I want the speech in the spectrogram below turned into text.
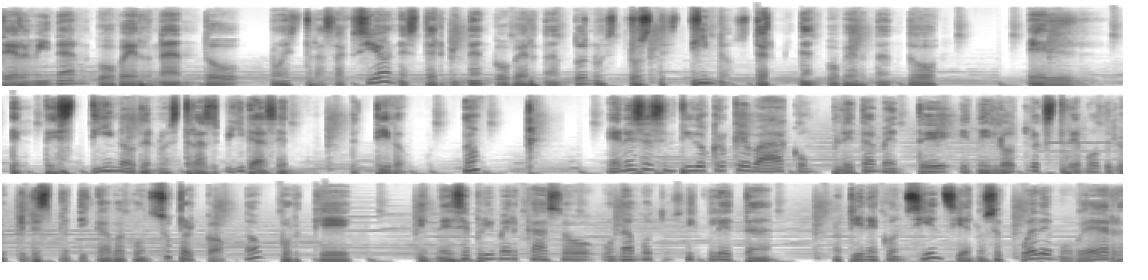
terminan gobernando nuestras acciones, terminan gobernando nuestros destinos, terminan gobernando el, destino de nuestras vidas en un sentido, ¿no? En ese sentido creo que va completamente en el otro extremo de lo que les platicaba con Supercop, ¿no? Porque en ese primer caso una motocicleta no tiene conciencia, no se puede mover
